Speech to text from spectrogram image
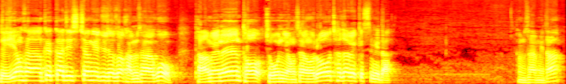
네, 이 영상 끝까지 시청해주셔서 감사하고 다음에는 더 좋은 영상으로 찾아뵙겠습니다. 감사합니다.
